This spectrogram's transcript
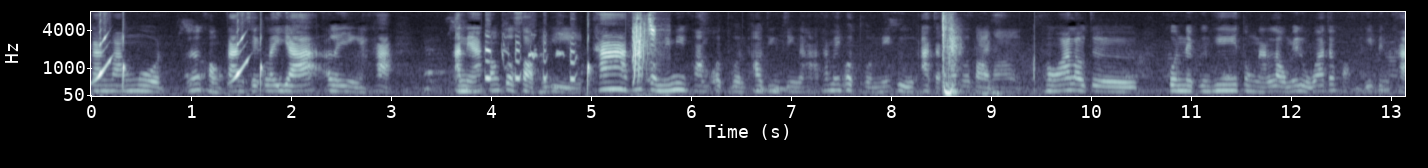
การวางหมุดเรื่องของการเช็คระยะอะไรอย่างเงี้ยค่ะ อันเนี้ยต้องตรวจสอบให้ดี ถ้าถ้าคนไม่มีความอดทนเอาจริง ๆนะคะ ถ้าไม่อดทนนี่คืออาจจะฆ่าตัวตายได้ เพราะว่าเราเจอคนในพื้นที่ตรงนั้นเราไม่รู้ว่าเจ้าของที่เป็นใคร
